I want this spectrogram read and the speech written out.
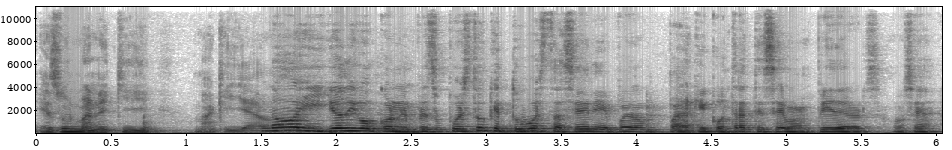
es un maniquí maquillado? No, y yo digo, con el presupuesto que tuvo esta serie, bueno, para que contrates Evan Peters, o sea,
